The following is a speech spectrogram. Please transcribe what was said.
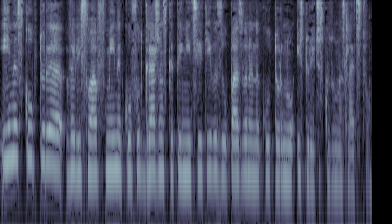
и на скулптора Велислав Минеков от Гражданската инициатива за опазване на културно-историческото наследство.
